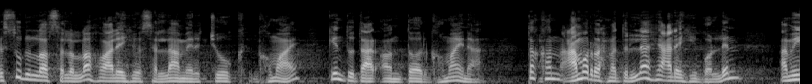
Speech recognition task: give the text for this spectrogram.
রসুল্লাহ সাল্লাহ আলহিউসাল্লামের চোখ ঘুমায় কিন্তু তার অন্তর ঘুমায় না তখন আমর রহমতুল্লাহ আলহি বললেন আমি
